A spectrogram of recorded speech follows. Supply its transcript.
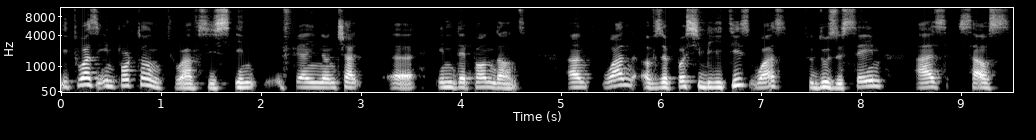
it was important to have this in financial uh, independence. And one of the possibilities was to do the same as South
